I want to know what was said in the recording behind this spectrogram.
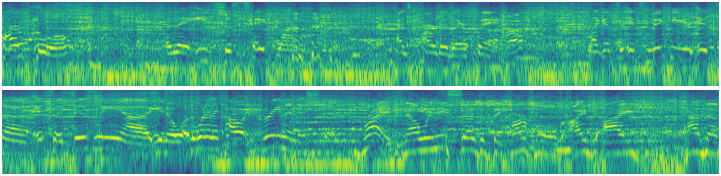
carpool and they each just take one. part of their thing. Uh-huh. Like it's it's Mickey, it's a it's a Disney, uh, you know, what, what do they call it? Green initiative. Right now, when he said that they carpooled, I I had them,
